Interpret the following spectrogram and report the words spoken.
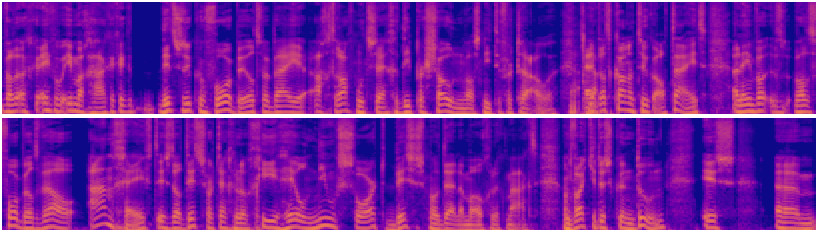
wat ik even op in mag haken. Kijk, dit is natuurlijk een voorbeeld waarbij je achteraf moet zeggen: die persoon was niet te vertrouwen. Ja. En dat kan natuurlijk altijd. Alleen wat, wat het voorbeeld wel aangeeft, is dat dit soort technologie heel nieuw soort businessmodellen mogelijk maakt. Want wat je dus kunt doen, is Um,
